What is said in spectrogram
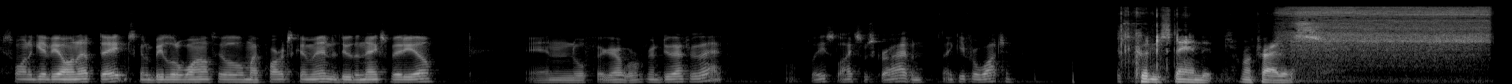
just want to give you all an update. It's going to be a little while till my parts come in to do the next video. And we'll figure out what we're going to do after that. Please like, subscribe, and thank you for watching. Couldn't stand it. We're going to try this.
